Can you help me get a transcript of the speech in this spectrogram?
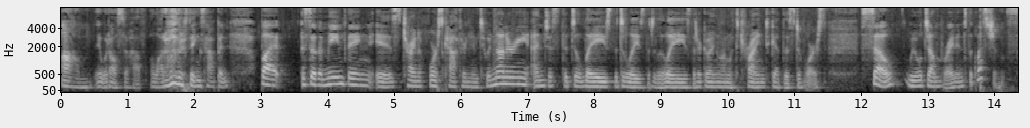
Um, it would also have a lot of other things happen. But so the main thing is trying to force Catherine into a nunnery and just the delays, the delays, the delays that are going on with trying to get this divorce. So we will jump right into the questions.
